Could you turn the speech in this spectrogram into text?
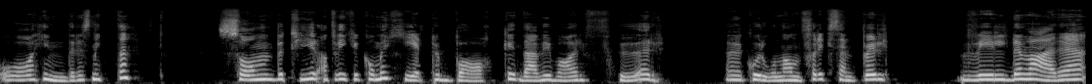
å hindre smitte, som betyr at vi ikke kommer helt tilbake der vi var før Eh, koronaen. For eksempel vil det være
